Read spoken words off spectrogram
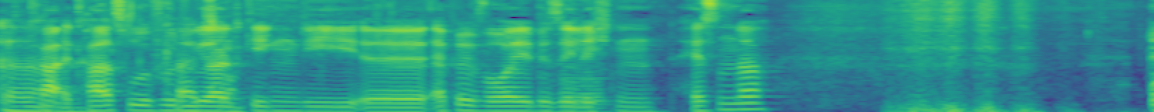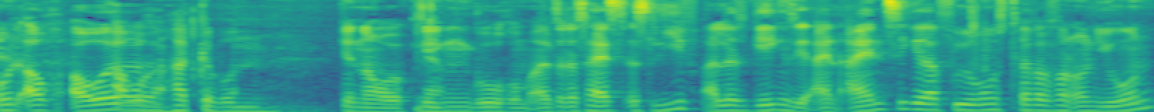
Ähm, Ka- Karlsruhe führte Karlsruhe. halt gegen die äh, Appleboy beseligten Hessen da. Und auch Aue, Aue hat gewonnen. genau, gegen Bochum. Also das heißt, es lief alles gegen sie. Ein einziger Führungstreffer von Union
